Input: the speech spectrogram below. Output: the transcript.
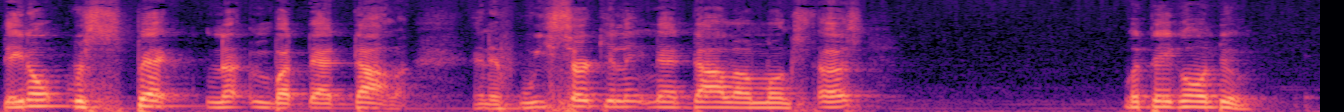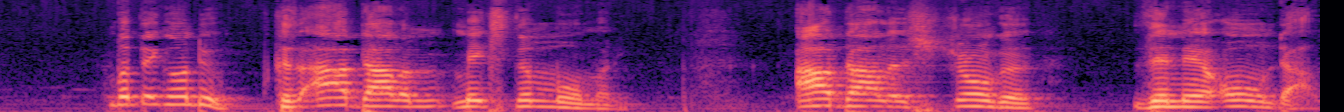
they don't respect nothing but that dollar. And if we circulating that dollar amongst us, what they gonna do? What they gonna do? Because our dollar makes them more money. Our dollar is stronger than their own dollar.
